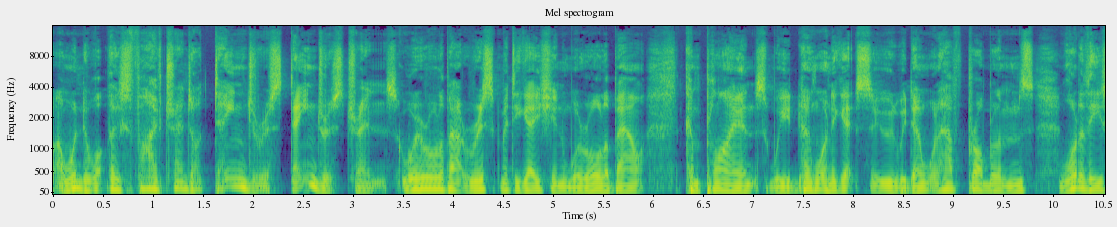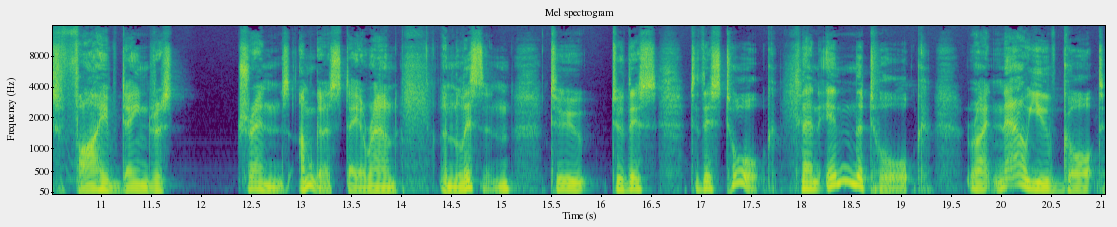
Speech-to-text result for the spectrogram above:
I wonder what those five trends are. Dangerous, dangerous trends. We're all about risk mitigation. We're all about compliance. We don't want to get sued. We don't want to have problems. What are these five dangerous trends? I'm going to stay around and listen to to this to this talk. Then in the talk, right now you've got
